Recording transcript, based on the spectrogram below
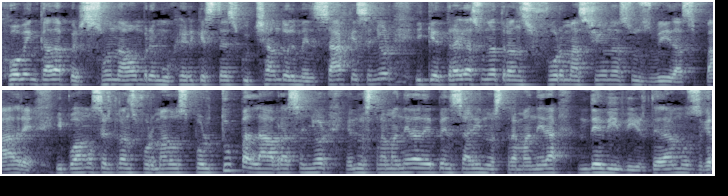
joven, cada persona, hombre, mujer que está escuchando el mensaje, Señor, y que traigas una transformación a sus vidas, Padre, y podamos ser transformados por tu palabra, Señor, en nuestra manera de pensar y nuestra manera de vivir. Te damos gracias,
